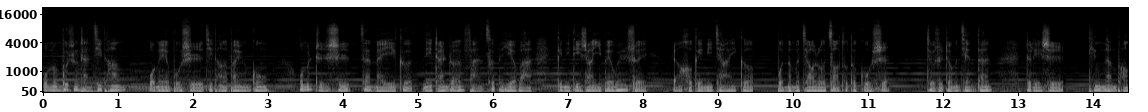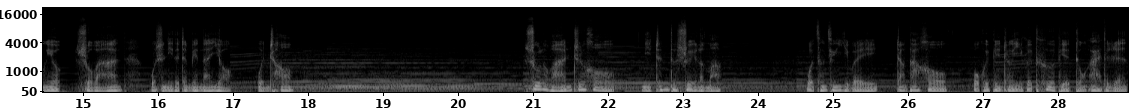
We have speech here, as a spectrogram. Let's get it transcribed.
我们不生产鸡汤，我们也不是鸡汤的搬运工，我们只是在每一个你辗转反侧的夜晚，给你递上一杯温水，然后给你讲一个不那么矫揉造作的故事，就是这么简单。这里是听男朋友说晚安，我是你的枕边男友文超。说了晚安之后，你真的睡了吗？我曾经以为长大后我会变成一个特别懂爱的人，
